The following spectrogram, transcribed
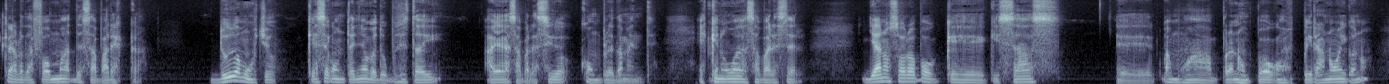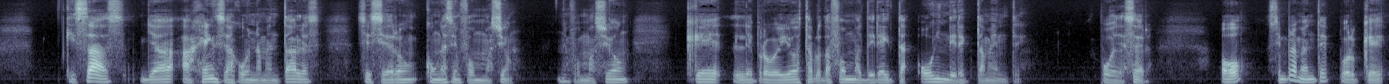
que la plataforma desaparezca dudo mucho que ese contenido que tú pusiste ahí haya desaparecido completamente. Es que no va a desaparecer. Ya no solo porque quizás, eh, vamos a ponernos un poco conspiranoico, ¿no? Quizás ya agencias gubernamentales se hicieron con esa información. Información que le proveyó esta plataforma directa o indirectamente. Puede ser. O simplemente porque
